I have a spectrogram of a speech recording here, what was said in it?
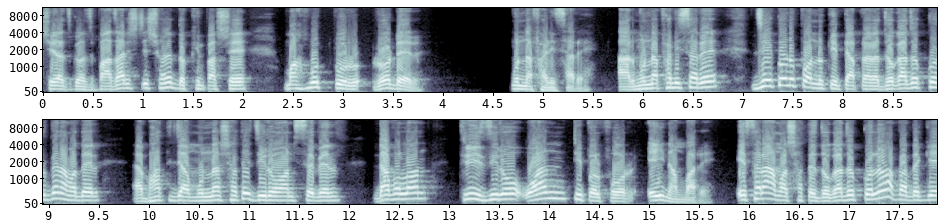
সিরাজগঞ্জ বাজার স্টেশনের দক্ষিণ পাশে মাহমুদপুর রোডের মুন্না ফার্নিচারে আর মুন্না ফার্নিচারে যে কোনো পণ্য কিনতে আপনারা যোগাযোগ করবেন আমাদের ভাতিজা মুন্নার সাথে zero one seven double one three zero one triple four এই নাম্বারে। এছাড়া আমার সাথে যোগাযোগ করলেও আপনাদেরকে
